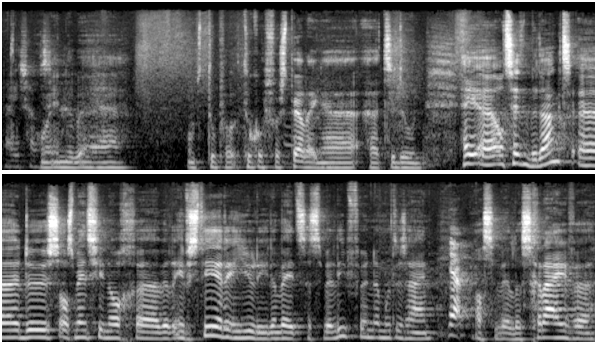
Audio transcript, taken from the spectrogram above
daar iets over te zeggen. Om toekomstvoorspellingen te doen. Hey, ontzettend bedankt. dus als mensen hier nog willen investeren in jullie, dan weten ze dat ze bij Lieffunder moeten zijn. Ja. Als ze willen schrijven,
